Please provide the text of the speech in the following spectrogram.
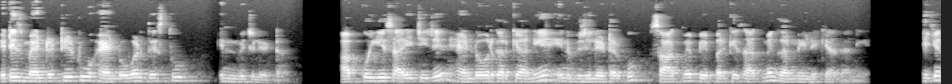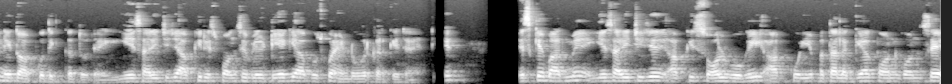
It is mandatory to hand over this to invigilator आपको ये सारी चीज़ें हैंड ओवर करके आनी है इनविजिलेटर को साथ में पेपर के साथ में घर नहीं लेके आ जानी है। ठीक है, नहीं तो आपको दिक्कत हो जाएगी। ये सारी चीज़ें आपकी रिस्पॉन्सिबिलिटी है कि आप उसको हैंड ओवर करके जाएँ, ठीक है? इसके बाद में ये सारी चीज़ें आपकी सॉल्व हो गई। आपको ये पता लग गया कौन कौन से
